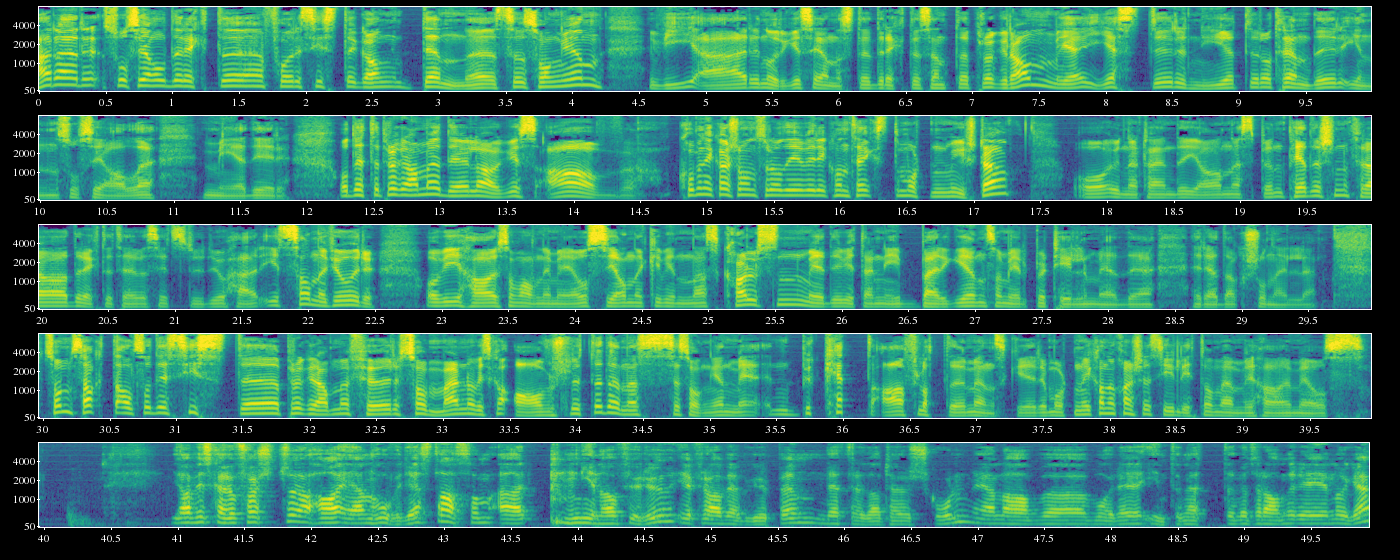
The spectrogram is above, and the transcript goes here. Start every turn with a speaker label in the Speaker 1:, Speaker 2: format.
Speaker 1: Her er Sosial direkte for siste gang denne sesongen. Vi er Norges eneste direktesendte program med gjester, nyheter og trender innen sosiale medier. Og dette programmet det lages av kommunikasjonsrådgiver i Kontekst Morten Myrstad og undertegnede Jan Espen Pedersen fra Direkte-TV sitt studio her i Sandefjord. Og vi har som vanlig med oss Jannike Vindnes Karlsen, medieviteren i Bergen, som hjelper til med det redaksjonelle. Som sagt, altså det siste programmet før sommeren, og vi skal avslutte denne sesongen med en bukett av flotte mennesker. Morten, vi kan jo kanskje si litt om hvem vi har med oss?
Speaker 2: Ja, Vi skal jo først ha en hovedgjest, da, som er Nina Furu fra webgruppen Nettredaktørskolen. En av eh, våre internettveteraner i Norge.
